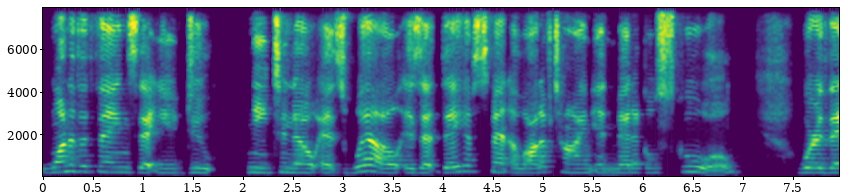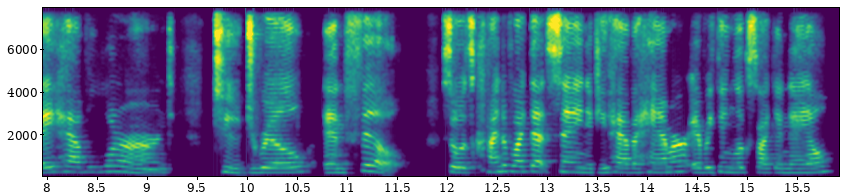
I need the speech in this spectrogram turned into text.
one of the things that you do need to know as well is that they have spent a lot of time in medical school where they have learned to drill and fill. So it's kind of like that saying if you have a hammer, everything looks like a nail.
